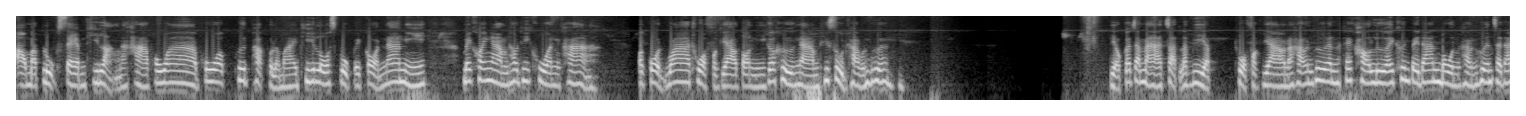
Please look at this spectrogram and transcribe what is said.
เอามาปลูกแซมทีหลังนะคะ เพราะว่าพวกพืชผักผลไม้ที่โรสปลูกไปก่อนหน้านี้ ไม่ค่อยงามเท่าที่ควรค่ะ ปรากฏว่าถั่วฝักยาวตอนนี้ก็คืองามที่สุดค่ะเพื่อนๆ เดี๋ยวก็จะมาจัดระเบียบถั่วฝักยาวนะคะเพื่อนๆให้เขาเลื้อยขึ้นไปด้านบนค่ะเพื่อนๆจะได้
